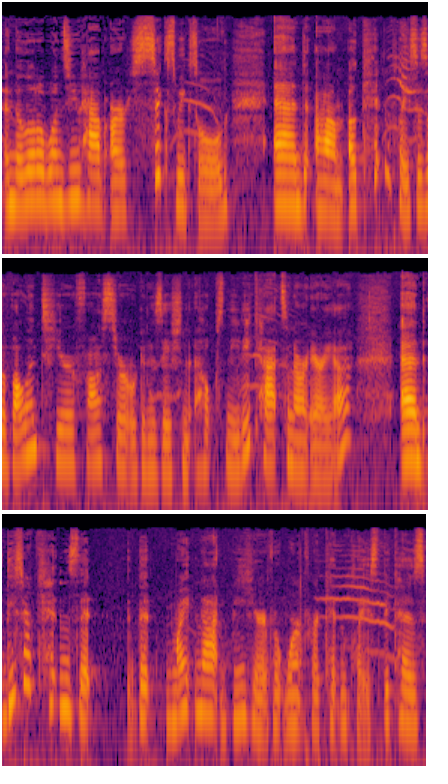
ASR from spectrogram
and the little ones you have are six weeks old. And um, a kitten place is a volunteer foster organization that helps needy cats in our area. And these are kittens that that might not be here if it weren't for a kitten place because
